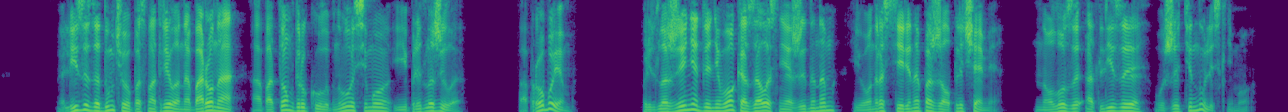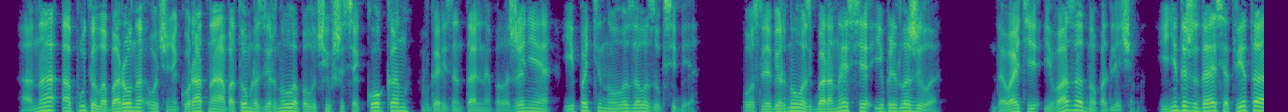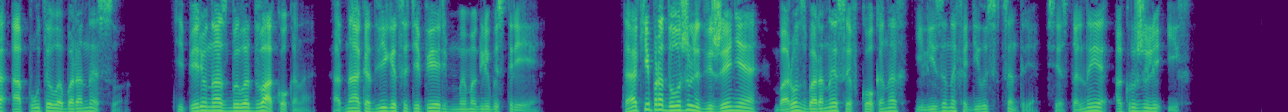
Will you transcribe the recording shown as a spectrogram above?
Лиза задумчиво посмотрела на барона, а потом вдруг улыбнулась ему и предложила. «Попробуем?» Предложение для него оказалось неожиданным, и он растерянно пожал плечами. Но лозы от Лизы уже тянулись к нему. Она опутала барона очень аккуратно, а потом развернула получившийся кокон в горизонтальное положение и подтянула за лозу к себе. После обернулась к баронессе и предложила. «Давайте и вас заодно подлечим» и, не дожидаясь ответа, опутала баронессу. Теперь у нас было два кокона, однако двигаться теперь мы могли быстрее. Так и продолжили движение, барон с баронессой в коконах, и Лиза находилась в центре, все остальные окружили их.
